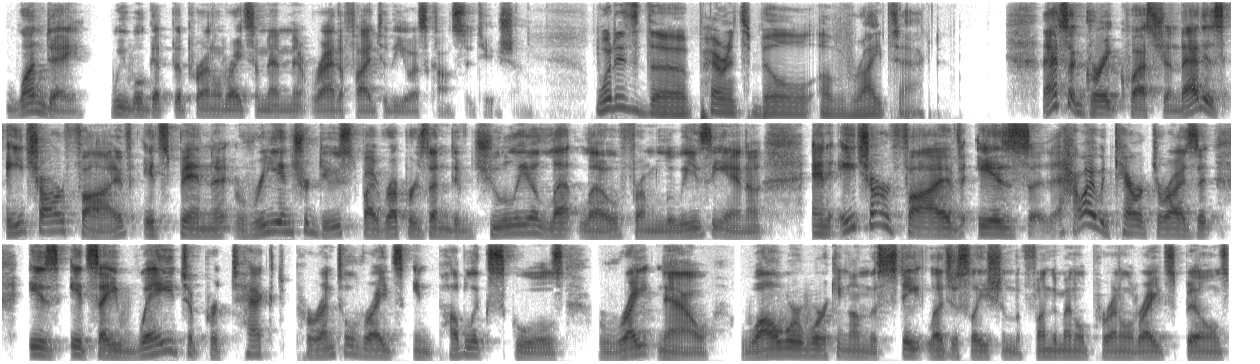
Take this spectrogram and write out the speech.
one day we will get the Parental Rights Amendment ratified to the U.S. Constitution. What is the Parents' Bill of Rights Act? That's a great question. That is H.R. 5. It's been reintroduced by Representative Julia Letlow from Louisiana. And H.R. 5 is how I would characterize it is it's a way to protect parental rights in public schools right now while we're working on the state legislation, the fundamental parental rights bills,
